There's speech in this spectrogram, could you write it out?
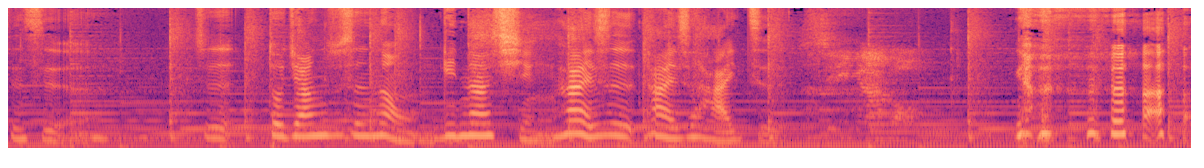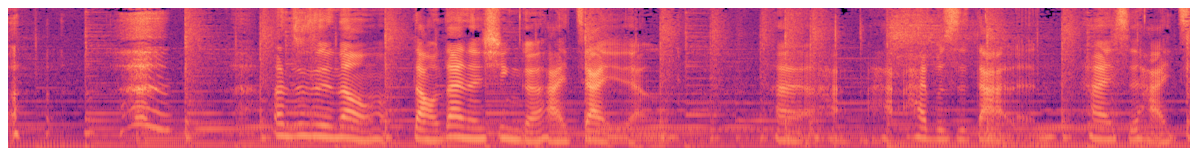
真是，是豆浆，就是那种跟他行，他还是他还是孩子。他就是那种捣蛋的性格还在这样，还还还还不是大人。他还是孩子，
